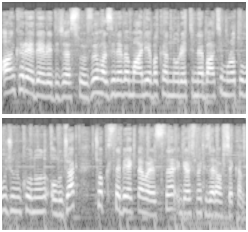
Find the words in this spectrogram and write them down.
Ankara'ya devredeceğiz sözü. Hazine ve Maliye Bakanı Nurettin Nebati Murat Ovucu'nun konuğu olacak. Çok kısa bir reklam arası. Görüşmek üzere. Hoşçakalın.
